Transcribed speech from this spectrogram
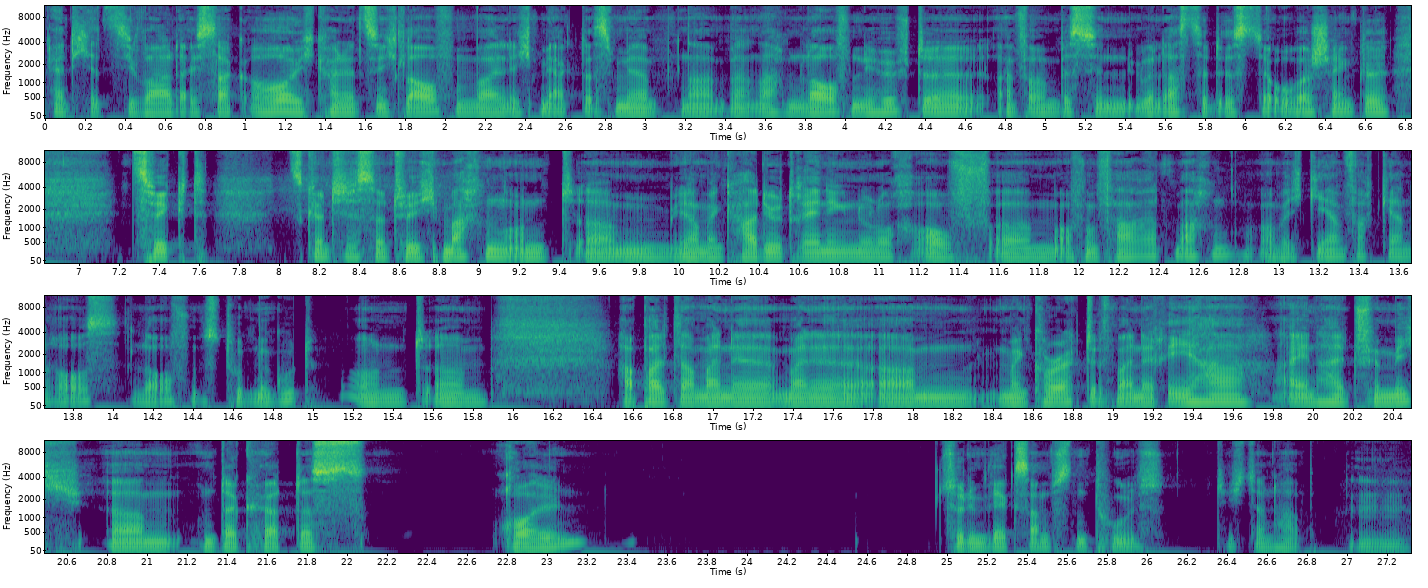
hätte ich jetzt die Wahl, da ich sage, oh, ich kann jetzt nicht laufen, weil ich merke, dass mir nach, nach, dem Laufen die Hüfte einfach ein bisschen überlastet ist, der Oberschenkel zwickt. Jetzt könnte ich das natürlich machen und ähm, ja, mein Cardio-Training nur noch auf, ähm, auf dem Fahrrad machen, aber ich gehe einfach gern raus, laufen, es tut mir gut. Und ähm, habe halt da meine, meine, ähm, mein Corrective, meine Reha-Einheit für mich. Ähm, und da gehört das Rollen zu den wirksamsten Tools, die ich dann habe. Mhm.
